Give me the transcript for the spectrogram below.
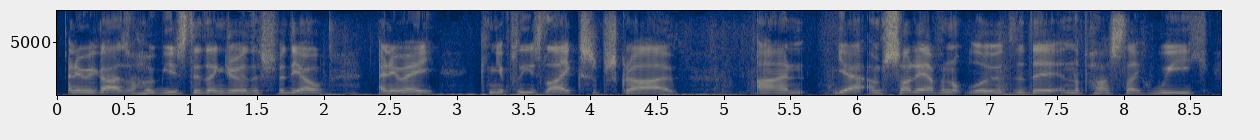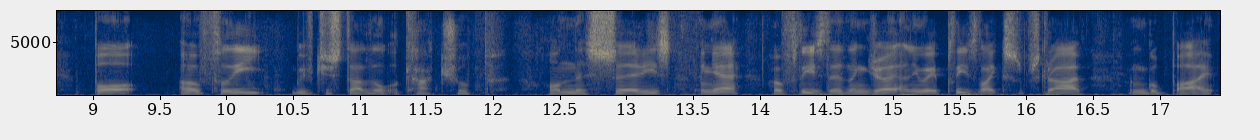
Anyway guys I hope you did enjoy this video. Anyway can you please like subscribe? And yeah I'm sorry I haven't uploaded it in the past like week but hopefully we've just had a little catch up on this series. And yeah hopefully you did enjoy it. Anyway please like subscribe and goodbye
